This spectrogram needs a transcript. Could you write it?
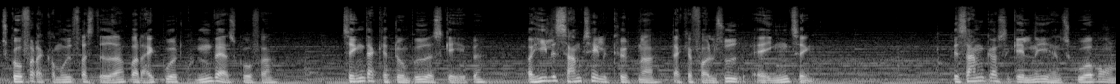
Skuffer, der kommer ud fra steder, hvor der ikke burde kunne være skuffer. Ting, der kan dumpe ud af skabe. Og hele samtalekøbner, der kan foldes ud af ingenting. Det samme gør sig gældende i hans skurvogn,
